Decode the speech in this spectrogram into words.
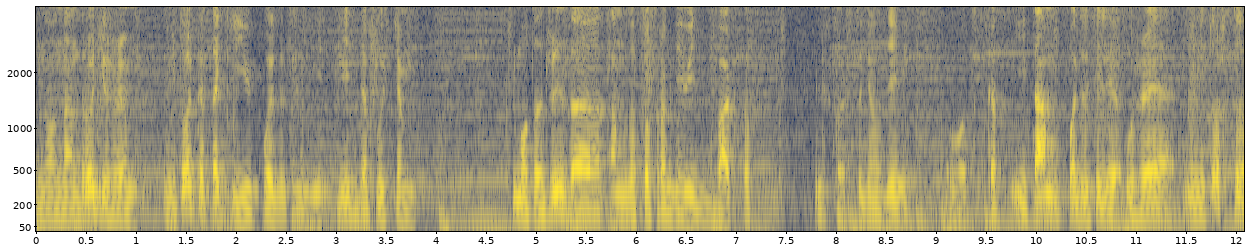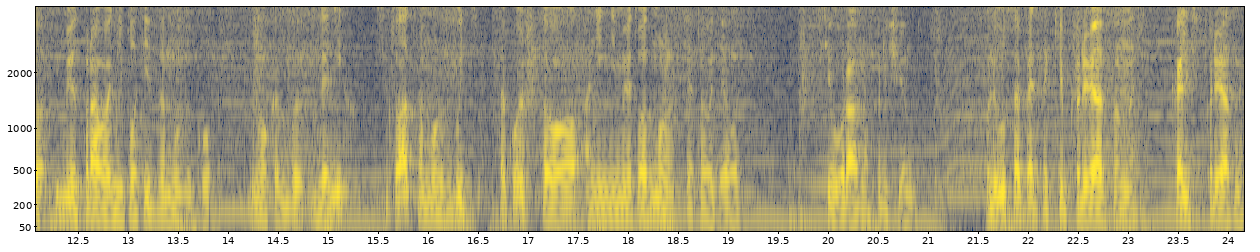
Но на андроиде же не только такие пользователи есть. Есть, допустим, Moto G за, там, за 149 баксов. или сколько, 199. Вот. И там пользователи уже, ну не то, что имеют право не платить за музыку, но как бы для них ситуация может быть такой, что они не имеют возможности этого делать силу разных причин. Плюс, опять-таки, привязанность, количество привязанных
